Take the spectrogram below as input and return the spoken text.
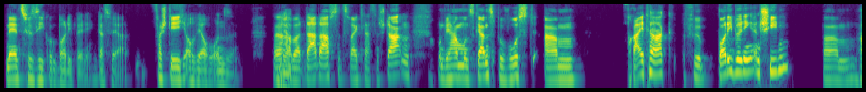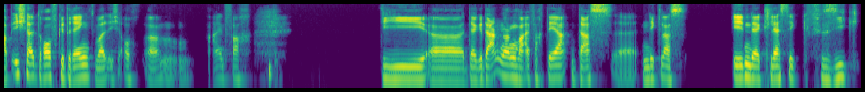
Mans Physik und Bodybuilding. Das wäre, verstehe ich auch, wäre auch Unsinn. Ne? Ja. Aber da darfst du zwei Klassen starten und wir haben uns ganz bewusst am Freitag für Bodybuilding entschieden. Ähm, Habe ich halt drauf gedrängt, weil ich auch ähm, einfach die, äh, der Gedankengang war einfach der, dass äh, Niklas in der Classic Physik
